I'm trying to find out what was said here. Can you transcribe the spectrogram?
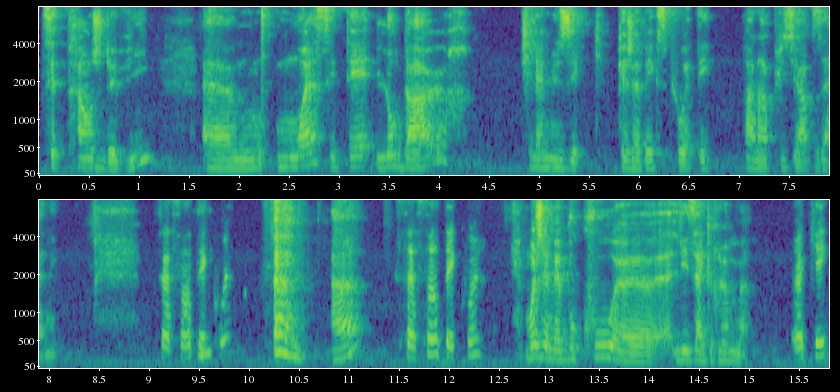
Petite tranche de vie. Euh, moi, c'était l'odeur puis la musique que j'avais exploitée pendant plusieurs années. Ça sentait quoi? Hein? Ça sentait quoi? Moi, j'aimais beaucoup euh, les agrumes. OK.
